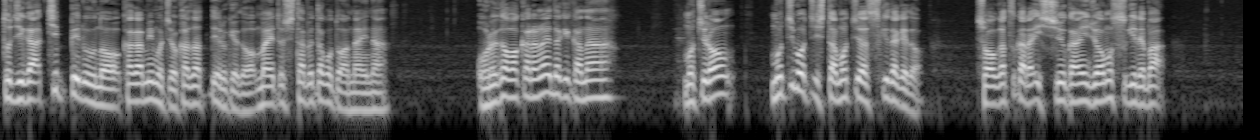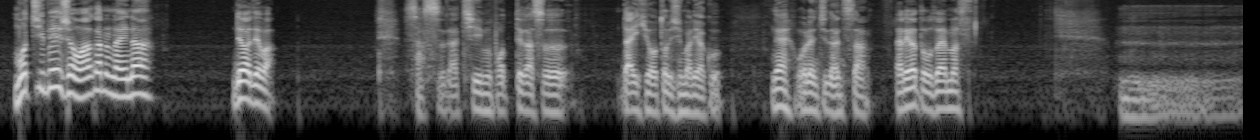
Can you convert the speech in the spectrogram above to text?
土地がチッピルーの鏡餅を飾っているけど毎年食べたことはないな。俺がわからないだけかな。もちろんもちもちした餅は好きだけど正月から1週間以上も過ぎればモチベーションは上がらないな。ではではさすがチームポッテガス代表取締役。ねオレンジ団地さんありがとうございます。うん。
